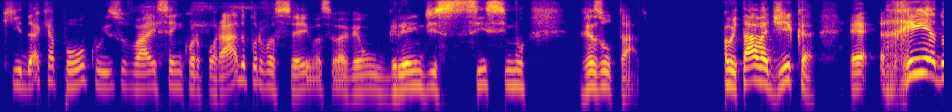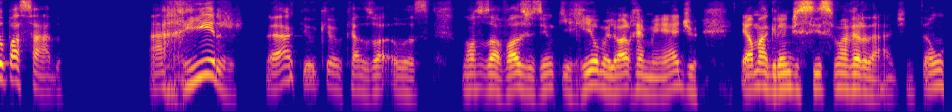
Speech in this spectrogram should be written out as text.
que daqui a pouco isso vai ser incorporado por você e você vai ver um grandíssimo resultado. A oitava dica é ria do passado. A rir, né, aquilo que, que as, os nossos avós diziam que rir é o melhor remédio, é uma grandíssima verdade. Então,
